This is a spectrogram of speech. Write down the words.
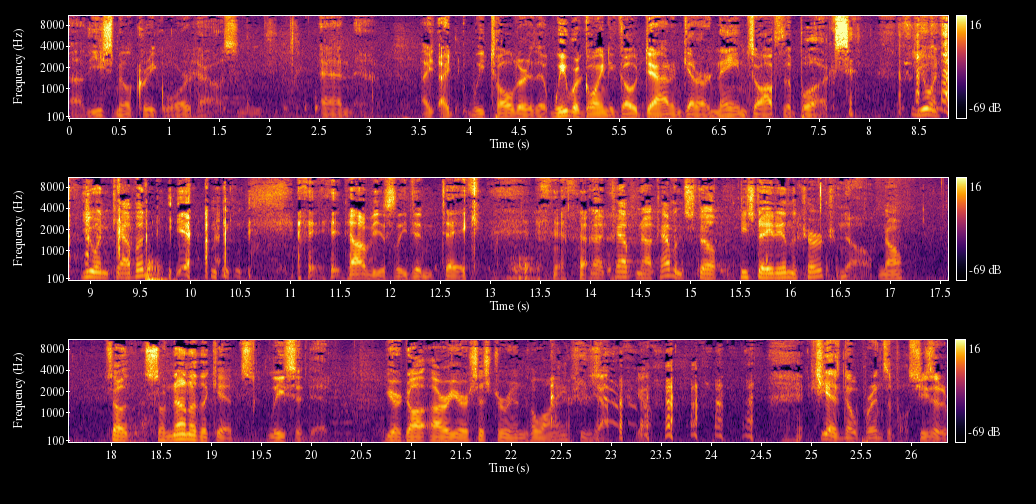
uh, the East Mill Creek ward house, and I, I, we told her that we were going to go down and get our names off the books. you and you and Kevin. yeah, it obviously didn't take. Now, Kev, now Kevin still he stayed in the church. No, No. So so none of the kids. Lisa did. Your daughter or your sister in Hawaii. She's, Yeah, yeah. She has no principles. She's a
